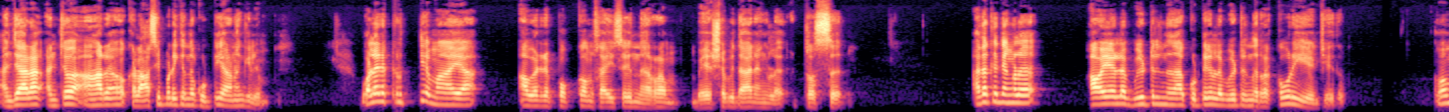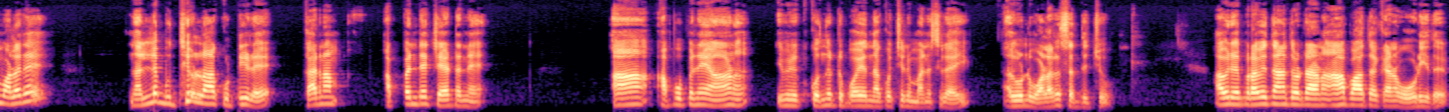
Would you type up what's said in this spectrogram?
അഞ്ചാറ് അഞ്ചോ ആറോ ക്ലാസ്സിൽ പഠിക്കുന്ന കുട്ടിയാണെങ്കിലും വളരെ കൃത്യമായ അവരുടെ പൊക്കം സൈസ് നിറം വേഷവിധാനങ്ങൾ ഡ്രസ്സ് അതൊക്കെ ഞങ്ങൾ അവയുടെ വീട്ടിൽ നിന്ന് ആ കുട്ടികളുടെ വീട്ടിൽ നിന്ന് റെക്കവർ ചെയ്യുകയും ചെയ്തു. അപ്പം വളരെ നല്ല ബുദ്ധിയുള്ള ആ കുട്ടിയുടെ കാരണം അപ്പന്റെ ചേട്ടനെ ആ അപ്പൂപ്പനെയാണ് ഇവർ കൊന്നിട്ട് പോയെന്ന് ആ കൊച്ചിന് മനസ്സിലായി. അതുകൊണ്ട് വളരെ ശ്രദ്ധിച്ചു. അവർ പ്രവിധാനത്തോട്ടാണ് ആ ഭാഗത്തേക്കാണ് ഓടിയത്.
